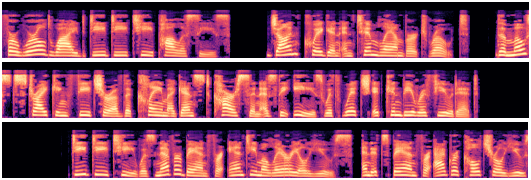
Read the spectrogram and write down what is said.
for worldwide DDT policies. John Quiggin and Tim Lambert wrote, the most striking feature of the claim against Carson is the ease with which it can be refuted. DDT was never banned for anti-malarial use, and its ban for agricultural use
